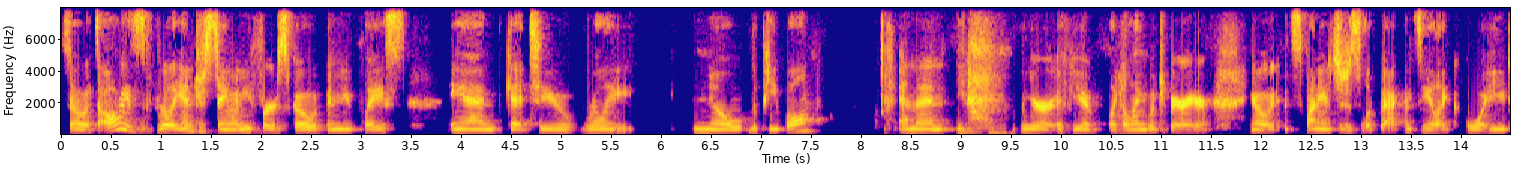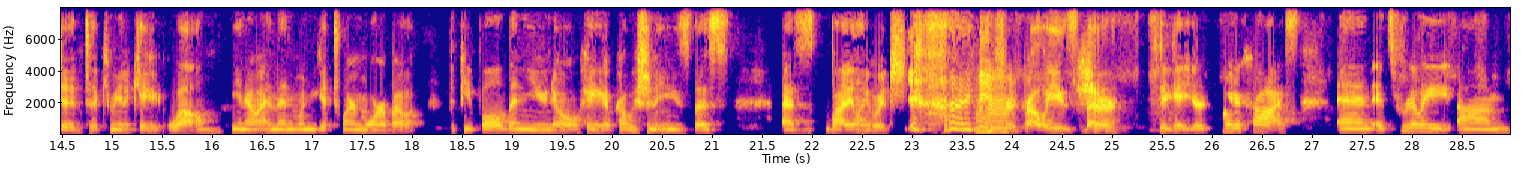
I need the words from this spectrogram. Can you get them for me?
So it's always really interesting when you first go to a new place and get to really know the people and then you know you're if you have like a language barrier you know it's funny to just look back and see like what you did to communicate well you know and then when you get to learn more about the people then you know hey i probably shouldn't use this as body language mm-hmm. you should probably use this sure. to get your point across and it's really um,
